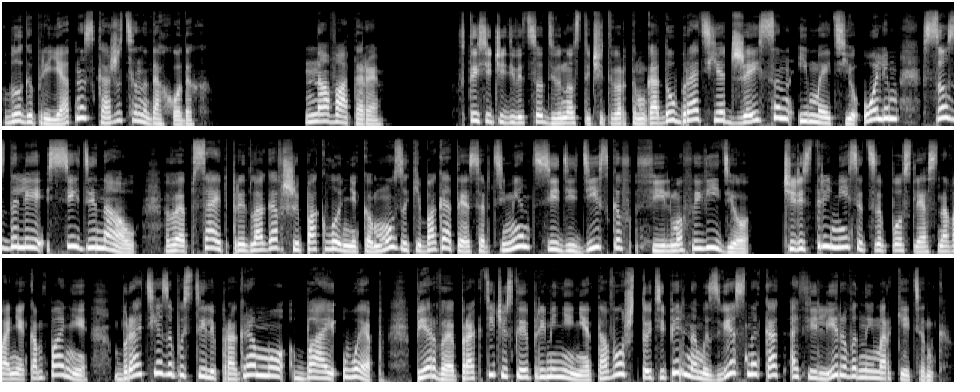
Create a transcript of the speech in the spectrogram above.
благоприятно скажется на доходах. Новаторы. В 1994 году братья Джейсон и Мэтью Олим создали CD Now, веб-сайт, предлагавший поклонникам музыки богатый ассортимент CD-дисков, фильмов и видео. Через три месяца после основания компании братья запустили программу BuyWeb первое практическое применение того, что теперь нам известно как аффилированный маркетинг.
